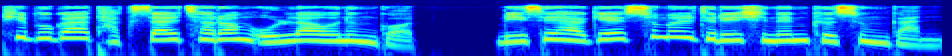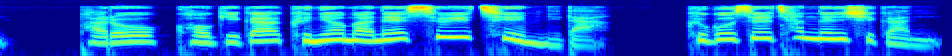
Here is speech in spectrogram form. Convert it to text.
피부가 닭살처럼 올라오는 곳, 미세하게 숨을 들이쉬는 그 순간, 바로 거기가 그녀만의 스위치입니다. 그곳을 찾는 시간,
